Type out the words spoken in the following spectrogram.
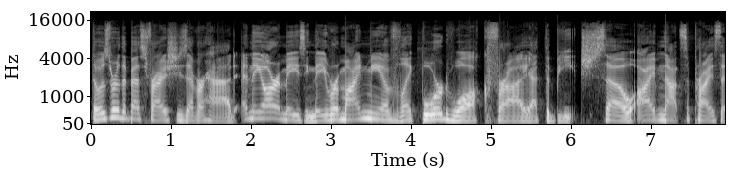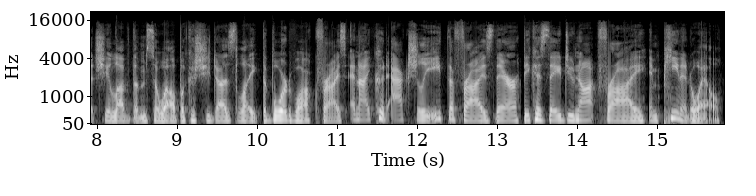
Those were the best fries she's ever had, and they are amazing. They remind me of like boardwalk fry at the beach. So I'm not surprised that she loved them so well because she does like the boardwalk fries, and I could actually eat the fries there because they do not fry in peanut oil.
